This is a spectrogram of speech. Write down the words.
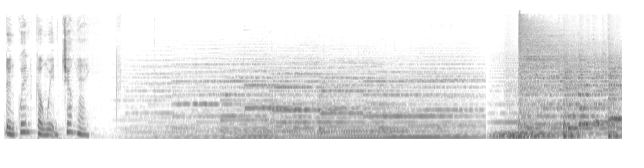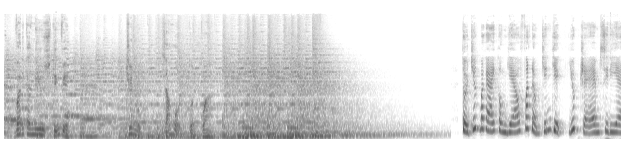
đừng quên cầu nguyện cho Ngài. Vatican News tiếng Việt Chuyên mục Giáo hội tuần qua Tổ chức bác ái công giáo phát động chiến dịch giúp trẻ em Syria.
